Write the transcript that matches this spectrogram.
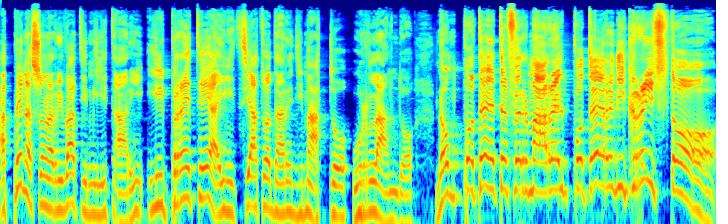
Appena sono arrivati i militari, il prete ha iniziato a dare di matto, urlando: Non potete fermare il potere di Cristo!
